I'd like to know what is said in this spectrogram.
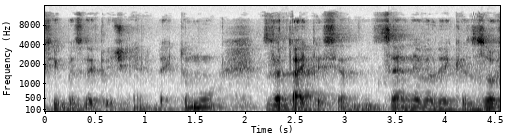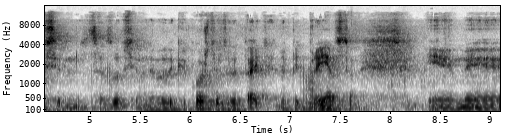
всіх без виключення людей. Тому звертайтеся, це невелике, зовсім це зовсім невеликі кошти. Звертайтеся до підприємства, і ми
